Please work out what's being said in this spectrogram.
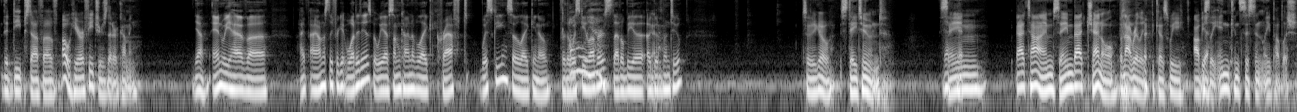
the deep stuff of oh, here are features that are coming. Yeah, and we have. Uh, I, I honestly forget what it is, but we have some kind of like craft whiskey. So like you know, for the Oh, whiskey yeah. lovers, that'll be a, a good one too. So there you go. Stay tuned. Same bat time, same bat channel, but not really because we obviously inconsistently publish.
